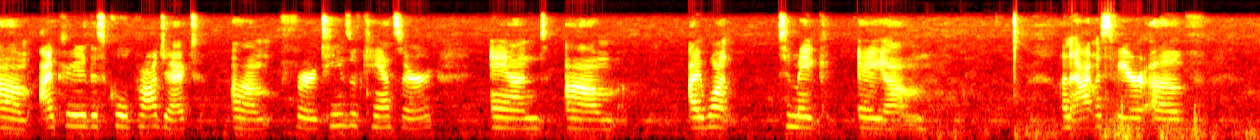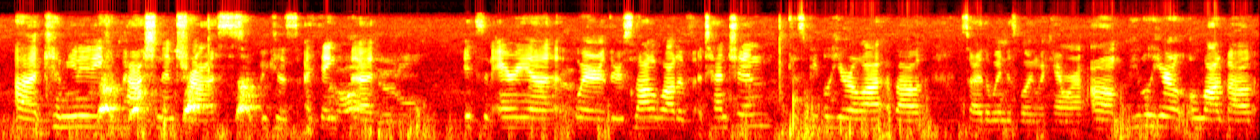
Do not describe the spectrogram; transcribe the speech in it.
um, I've created this cool project um, for teens with cancer, and um, I want to make a um, an atmosphere of uh, community compassion and trust because I think that it's an area where there's not a lot of attention because people hear a lot about sorry the wind is blowing my camera um, people hear a lot about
